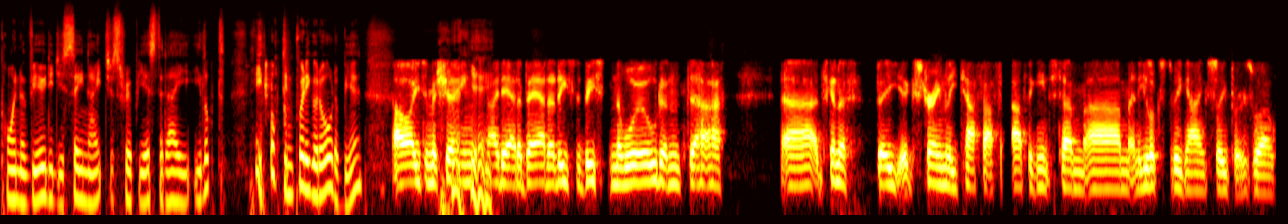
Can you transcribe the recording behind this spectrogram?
point of view. Did you see Nature Strip yesterday? He looked he looked in pretty good order, Björn. Oh, he's a machine, Yeah. no doubt about it. He's the best in the world, and uh, uh, it's going to be extremely tough up, up against him. Um, and he looks to be going super as well.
